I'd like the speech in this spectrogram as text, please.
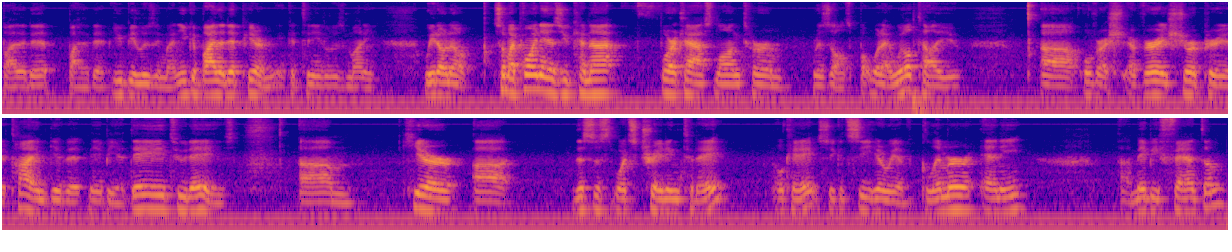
buy the dip, buy the dip. You'd be losing money. You could buy the dip here and continue to lose money. We don't know. So my point is, you cannot forecast long-term results. But what I will tell you uh, over a, sh- a, very short period of time, give it maybe a day, two days. Um, here, uh, this is what's trading today. Okay, so you can see here we have Glimmer, Any, uh, maybe Fantom.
